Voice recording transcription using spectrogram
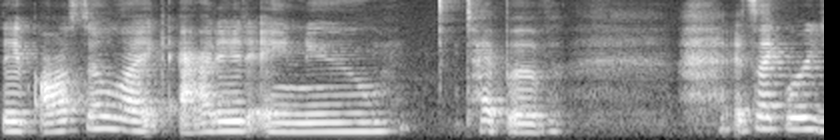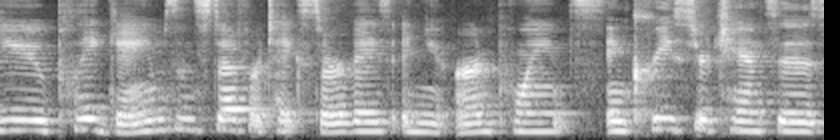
They've also like added a new type of it's like where you play games and stuff or take surveys and you earn points. Increase your chances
